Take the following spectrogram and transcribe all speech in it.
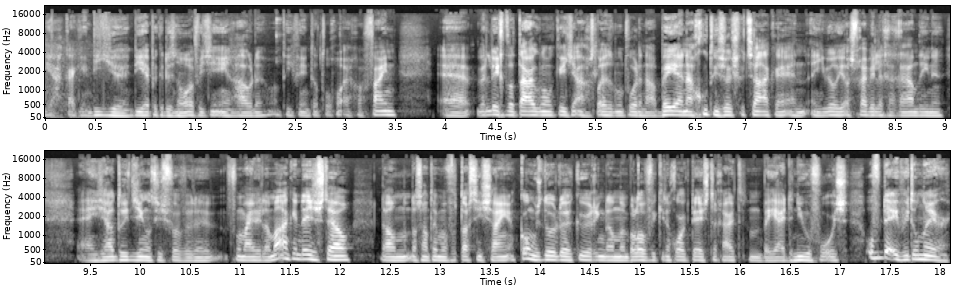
Ja, kijk, die, eh, die heb ik er dus nog eventjes ingehouden, want die vind ik dan toch wel echt wel fijn. Eh, wellicht dat daar ook nog een keertje aangesloten moet worden. Nou, ben jij nou goed in zulke soort zaken en, en je wil je als vrijwilliger gaan dienen en je zou drie jingeltjes voor, voor mij willen maken in deze stijl, dan, dan zou het helemaal fantastisch zijn. Kom eens door de keuring, dan beloof ik je, dan gooi ik deze eruit. Dan ben jij de nieuwe voice of David On.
